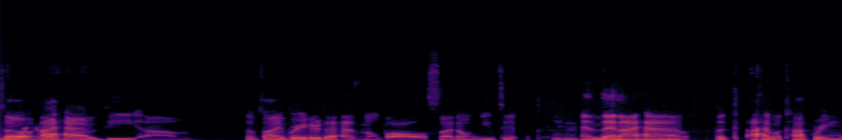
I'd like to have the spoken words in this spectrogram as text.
so I have the um the vibrator that has no balls, so I don't use it. Mm-hmm. And then I mm-hmm. have mm-hmm. the I have a cock ring,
